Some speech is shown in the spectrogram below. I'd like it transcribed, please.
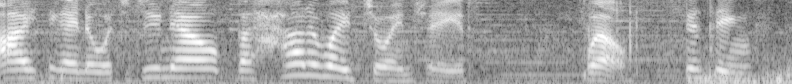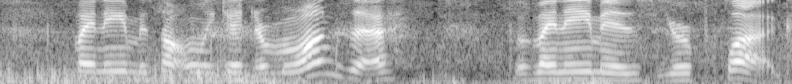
I think I know what to do now, but how do I join Jade? Well, good thing my name is not only Jade Mwangza, but my name is your plug.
